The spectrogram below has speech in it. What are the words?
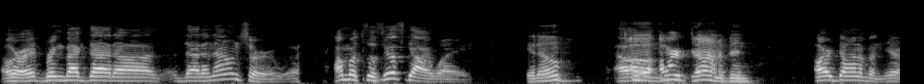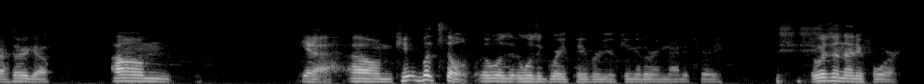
all right, bring back that uh, that announcer. How much does this guy weigh? You know. Uh, Um, Art Donovan. Art Donovan, yeah, there you go. Um, yeah, um, King, but still, it was it was a great pay per view, King of the Ring '93. It was in '94,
